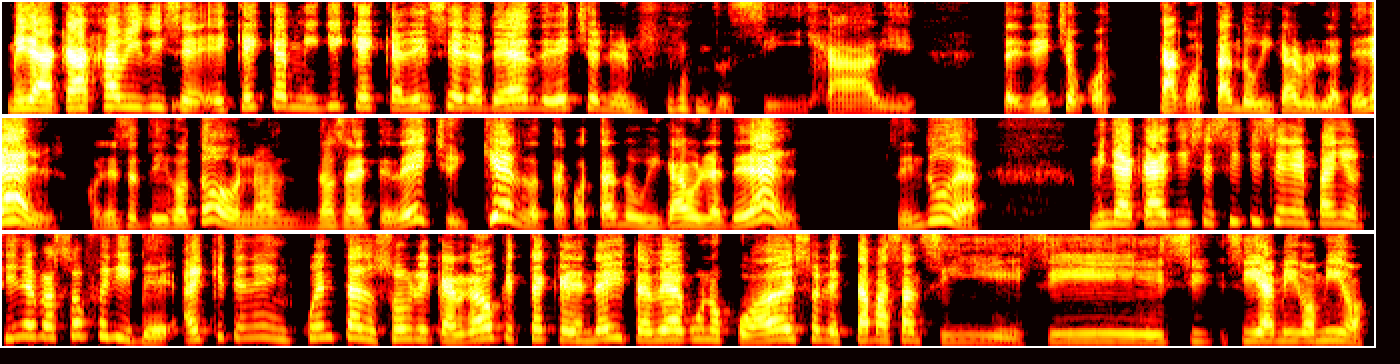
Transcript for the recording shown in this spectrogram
Mira, acá Javi dice, es que hay que admitir que hay carencia de lateral derecho en el mundo. Sí, Javi. De hecho, está costando ubicar un lateral. Con eso te digo todo. No, no sabes de derecho, izquierdo. Está costando ubicar un lateral. Sin duda. Mira, acá dice Citizen en español. Tiene razón, Felipe. Hay que tener en cuenta lo sobrecargado que está el calendario y tal vez a algunos jugadores eso le está pasando. Sí, sí, sí, sí, amigo mío.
